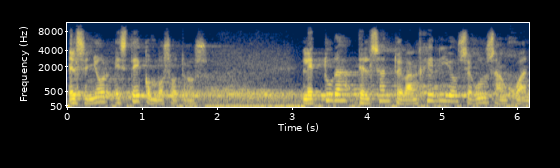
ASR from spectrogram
El Señor esté con vosotros. Lectura del Santo Evangelio según San Juan.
